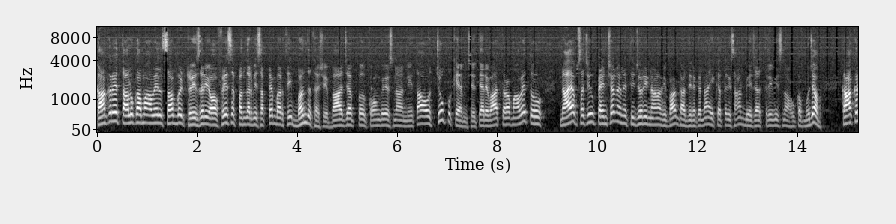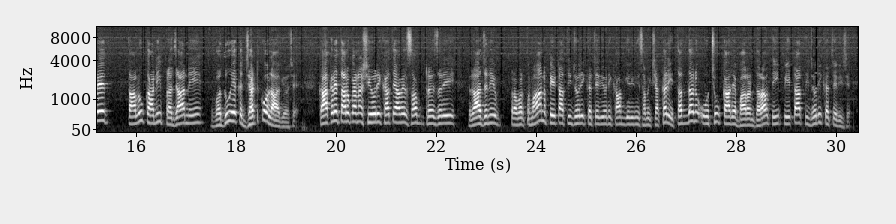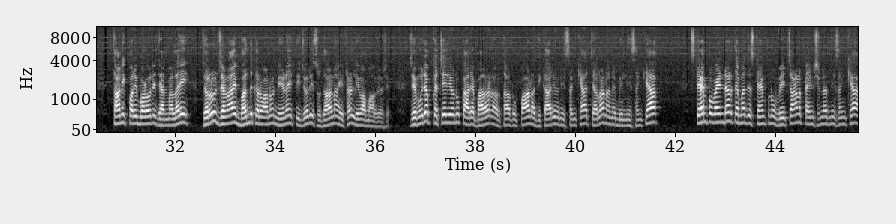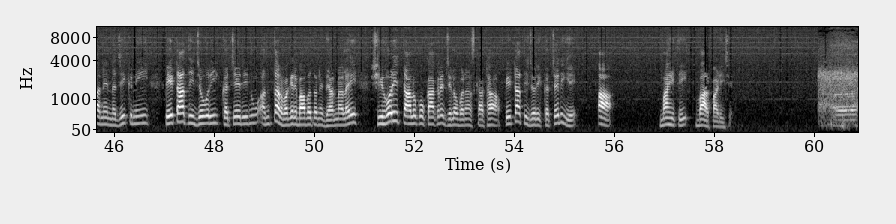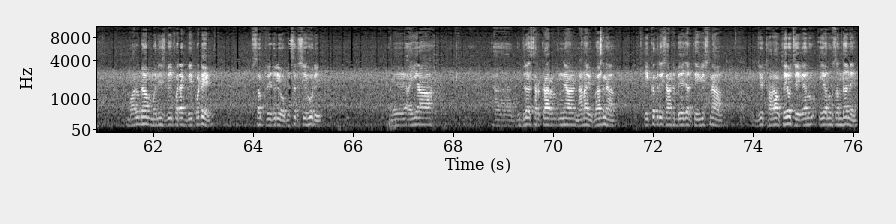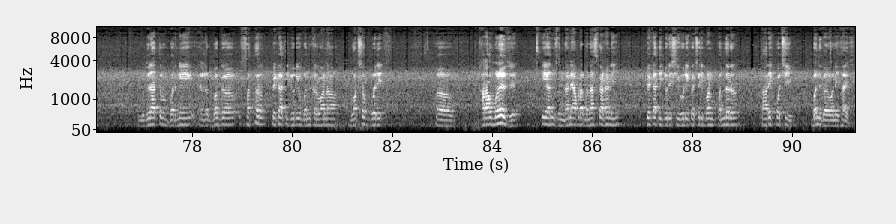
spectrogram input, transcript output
કાંકરેજ તાલુકામાં આવેલ સબ treasury office પંદરમી સપ્ટેમ્બરથી બંધ થશે. ભાજપ કોંગ્રેસના નેતાઓ ચૂપ કેમ છે? ત્યારે વાત કરવામાં આવે તો નાયબ સચિવ પેન્શન અને તિજોરી નાણાં વિભાગ ગાંધીનગરના એકત્રીસ આઠ બે હજાર ત્રેવીસના હુકમ મુજબ કાંકરેજ તાલુકાની પ્રજાને વધુ એક ઝટકો લાગ્યો છે. કાંકરેજ તાલુકાના શિયોરી ખાતે આવેલ સબ ટ્રેઝરી રાજ્યની પ્રવર્તમાન પેટા તિજોરી કચેરીઓની કામગીરીની સમીક્ષા કરી તદ્દન ઓછું કાર્યભારણ ધરાવતી પેટા તિજોરી કચેરી છે. સ્થાનિક પરિબળોને ધ્યાનમાં લઈ જરૂર જણાય બંધ કરવાનો નિર્ણય તિજોરી સુધારણા હેઠળ લેવામાં આવ્યો છે. જે મુજબ કચેરીઓનું કાર્યભારણ અર્થાત ઉપાડ અધિકારીઓની સંખ્યા, ચલણ અને બિલની સંખ્યા, સ્ટેમ્પ વેન્ડર તેમજ સ્ટેમ્પનું વેચાણ, પેન્શનરની સંખ્યા અને નજીકની પેટા તિજોરી કચેરીનું અંતર વગેરે બાબતોને ધ્યાનમાં લઈ શિહોરી તાલુકો કાંકરે જિલ્લો બનાસકાંઠા પેટા તિજોરી કચેરીએ આ માહિતી બહાર પાડી છે. મારું નામ મનીષભાઈ પરાગભાઈ Patel, sub treasury officer Shihori. અને અહીંયા ગુજરાત સરકારના નાણાં વિભાગના એકત્રીસ આઠ બે હજાર ત્રેવીસના જે ઠરાવ થયો છે, એનું, એ અનુસંધાને ગુજરાતભરની લગભગ સત્તર પેટા તિજોરીઓ બંધ કરવાના વોટ્સઅપ પર એક ઠરાવ મળેલ છે. એ અનુસંધાને આપણા બનાસકાંઠાની પેટા તિજોરી શિહોરી કચેરી પણ પંદર તારીખ પછી બંધ કરવાની થાય છે.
